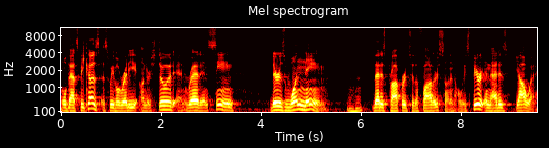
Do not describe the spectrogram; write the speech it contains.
Well, that's because, as we've already understood and read and seen, there is one name mm-hmm. that is proper to the Father, Son, and Holy Spirit, and that is Yahweh.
